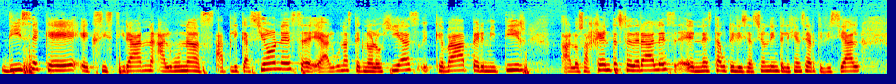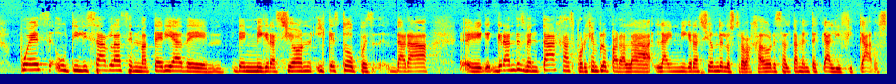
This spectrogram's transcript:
Dice que existirán algunas aplicaciones, eh, algunas tecnologías que va a permitir a los agentes federales en esta utilización de inteligencia artificial pues utilizarlas en materia de, inmigración y que esto pues dará eh, grandes ventajas, por ejemplo, para la, inmigración de los trabajadores altamente calificados,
